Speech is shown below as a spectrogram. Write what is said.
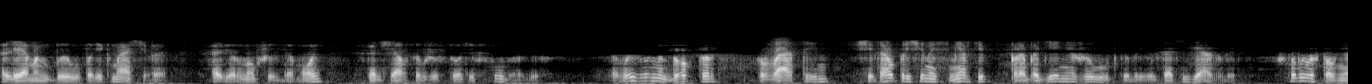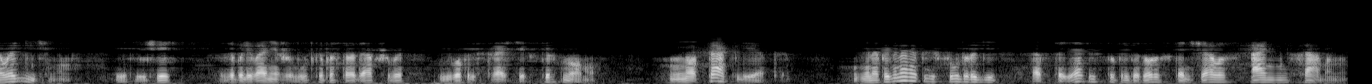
Лемон был у парикмахера, а вернувшись домой, скончался в жестоких судорогах. Вызванный доктор Ватрин считал причиной смерти прободение желудка в результате язвы, что было вполне логичным, если учесть заболевание желудка пострадавшего и его пристрастие к спиртному. Но так ли это? Не напоминают ли судороги обстоятельства, при которых скончалась Анни Хаммон?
